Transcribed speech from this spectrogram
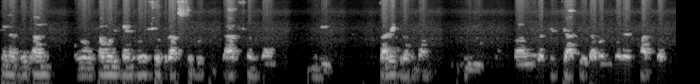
সেনাপ্রধান এবং সামরিক আইন পরিষদ রাষ্ট্রপতি, তার সন্তান যিনি তারেক রহমান। যিনি বাংলাদেশের জাতীয় দাবন দলের ভারপ্রাপ্ত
